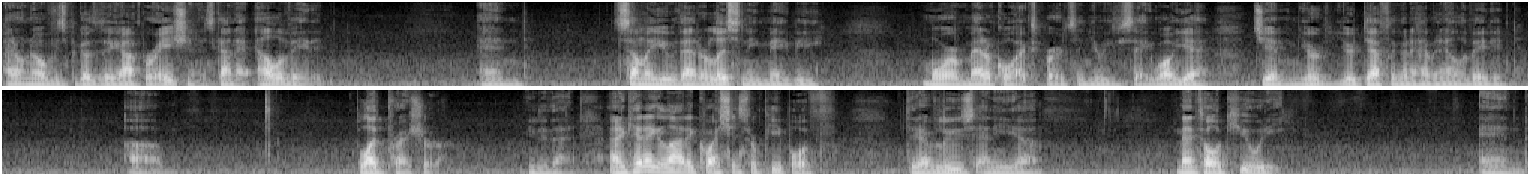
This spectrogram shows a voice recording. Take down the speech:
I don't know if it's because of the operation, it's kind of elevated. And some of you that are listening may be more medical experts, and you say, well, yeah, Jim, you're, you're definitely going to have an elevated um, blood pressure you do that. And I get a lot of questions from people if did I lose any uh, mental acuity? And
